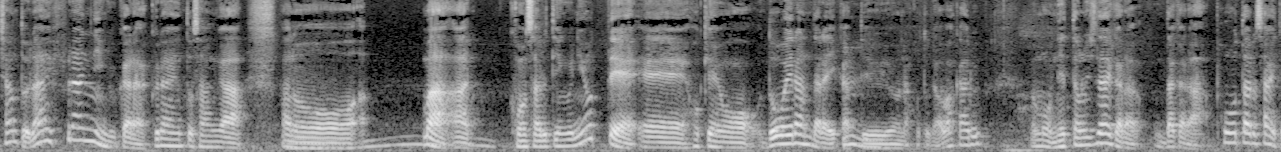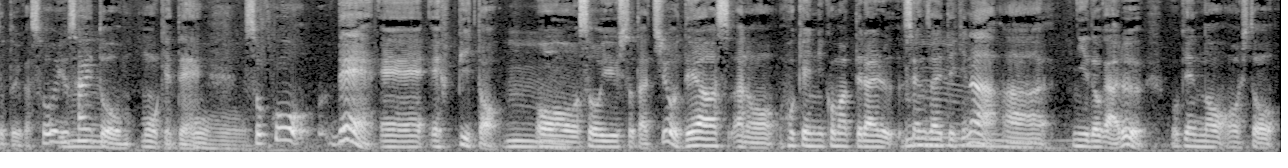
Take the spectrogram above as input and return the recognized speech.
ちゃんとライフプランニングからクライアントさんが、あのまあコンサルティングによって、えー、保険をどう選んだらいいかっていうようなことが分かる。もうネットの時代からだからポータルサイトというかそういうサイトを設けて、うん、そこで、えー、FP と、うん、おそういう人たちを出会わすあの保険に困ってられる潜在的な、うん、あニードがある保険の人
